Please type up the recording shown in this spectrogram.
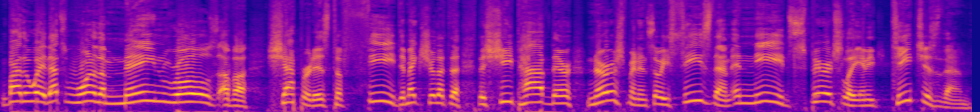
By the way, that's one of the main roles of a shepherd is to feed, to make sure that the, the sheep have their nourishment. And so he sees them in need spiritually and he teaches them.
